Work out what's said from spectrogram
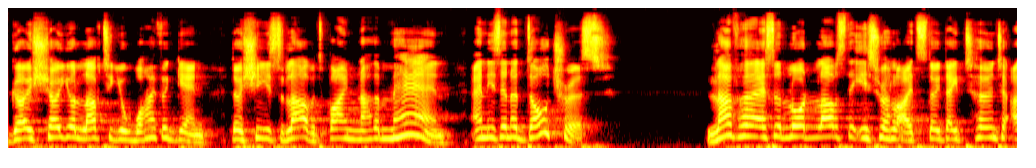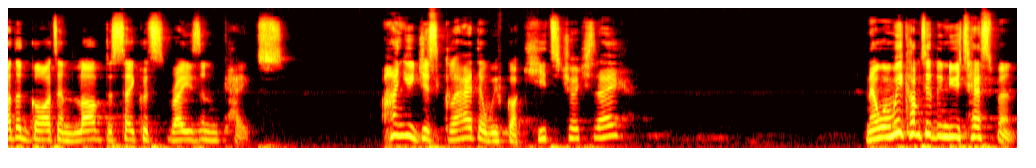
Go show your love to your wife again, though she is loved by another man and is an adulteress. Love her as the Lord loves the Israelites, though they turn to other gods and love the sacred raisin cakes. Aren't you just glad that we've got kids' church today? Now, when we come to the New Testament,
